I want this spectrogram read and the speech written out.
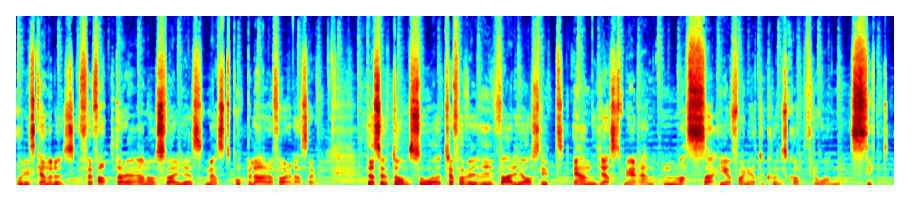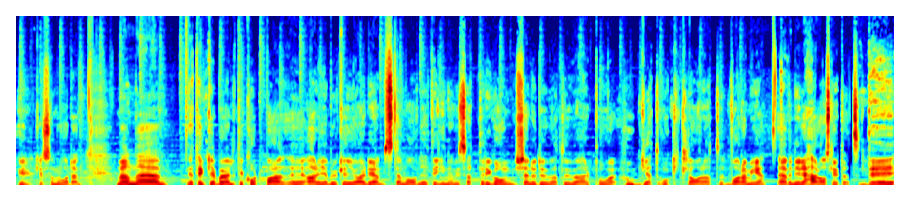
och riskanalys, författare, en av Sveriges mest populära föreläsare. Dessutom så träffar vi i varje avsnitt en gäst med en massa erfarenhet och kunskap från sitt yrkesområde. Men eh, jag tänker börja lite kort bara. Eh, Arja brukar göra det, stämma av lite innan vi sätter igång. Känner du att du är på hugget och klar att vara med även i det här avsnittet? Det,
